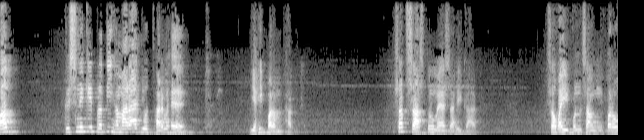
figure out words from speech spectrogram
अब कृष्ण के प्रति हमारा जो धर्म है, यही परम धर्म। सब शास्त्रों में ऐसा ही कहा सवई पुंसंग परो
